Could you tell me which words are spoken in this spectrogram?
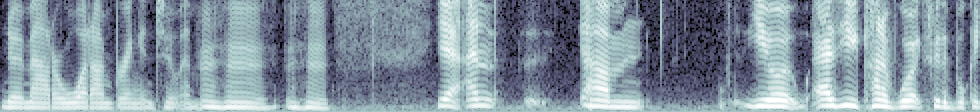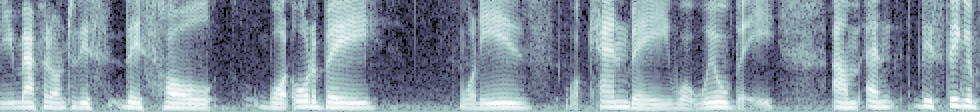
no matter what I'm bringing to him. Mm-hmm, mm-hmm. Yeah, and um, you as you kind of work through the book and you map it onto this this whole what ought to be, what is, what can be, what will be. Um, and this thing of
